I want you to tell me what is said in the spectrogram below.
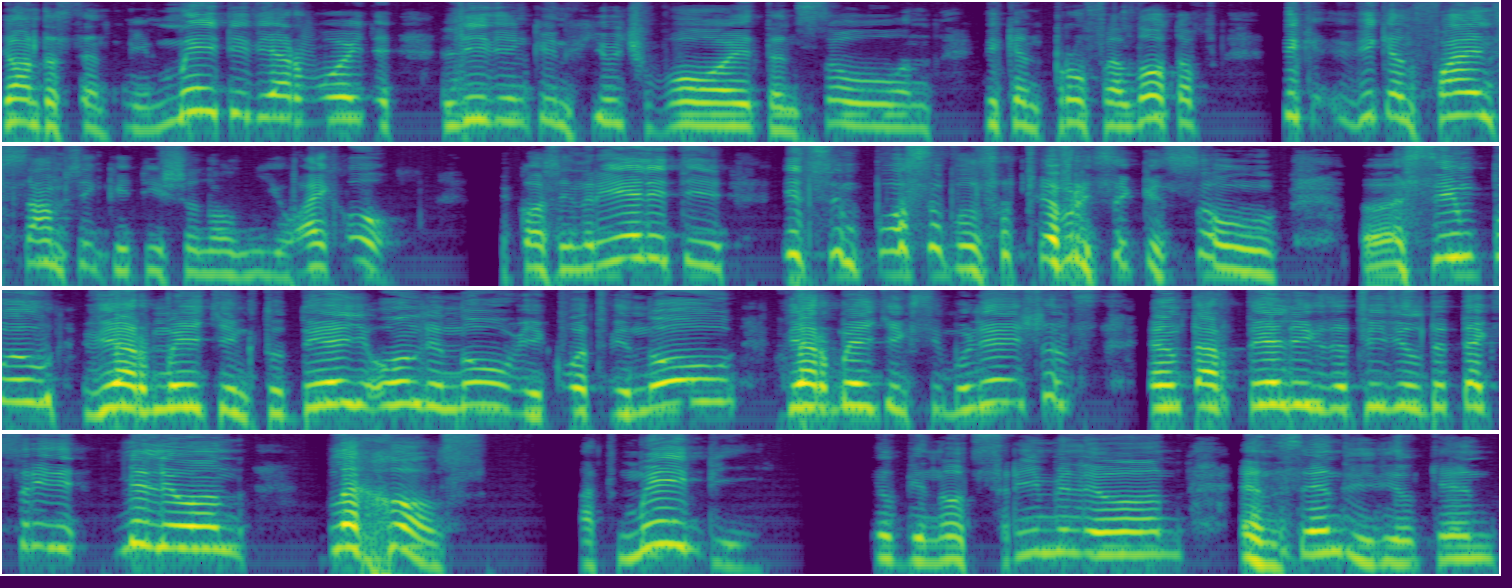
You understand me? Maybe we are void, living in huge void and so on. We can prove a lot of, we, we can find something additional new. I hope. Because in reality, it's impossible that everything is so uh, simple. We are making today only knowing what we know. We are making simulations and are telling that we will detect 3 million black holes. But maybe it will be not 3 million, and then we will can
